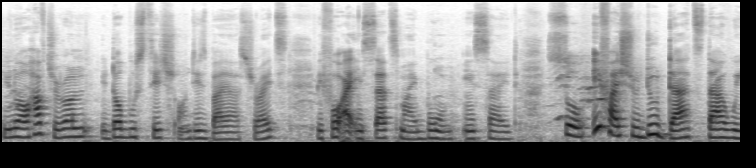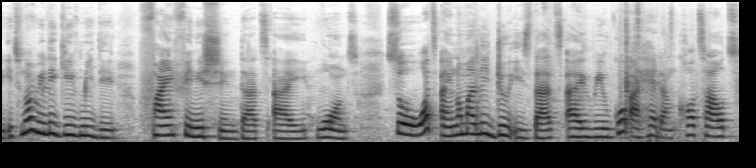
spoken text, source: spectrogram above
You know i'll have to run a double stitch on this bias right? Before i insert my bone inside. So if i should do that that way it not really give me the fine finishing that i want. So what i normally do is that i will go ahead and cut out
